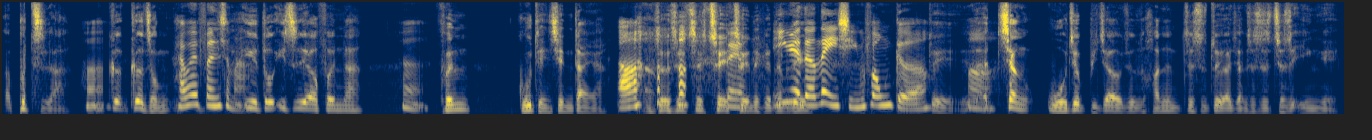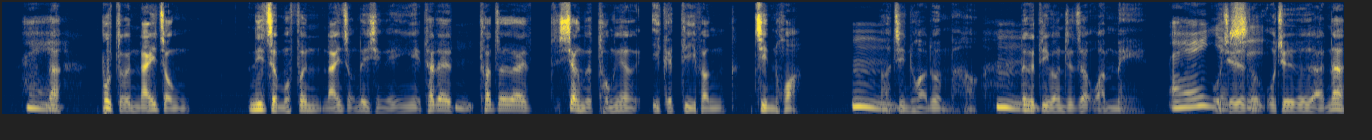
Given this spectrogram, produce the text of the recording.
呃，不止啊，各各种还会分什么？因为都一直要分呐，嗯，分古典现代啊，啊，这个是最最最那个音乐的类型风格。对，像我就比较就是，反正就是对我来讲就是就是音乐。那不管哪一种，你怎么分哪一种类型的音乐？它在它都在向着同样一个地方进化。嗯啊，进化论嘛，哈，嗯，那个地方就叫完美。哎，我觉得都，我觉得都是啊。那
